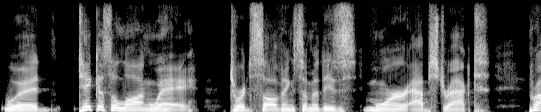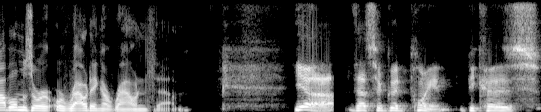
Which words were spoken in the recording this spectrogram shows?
would take us a long way towards solving some of these more abstract problems or, or routing around them. Yeah, that's a good point because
